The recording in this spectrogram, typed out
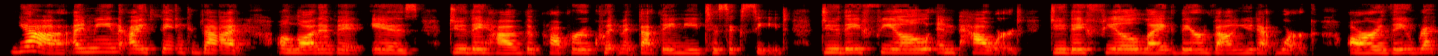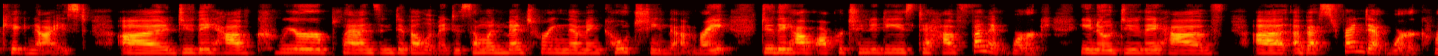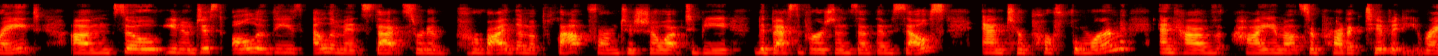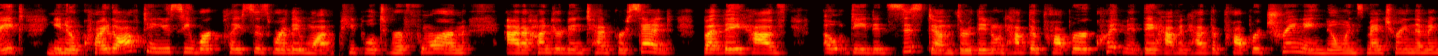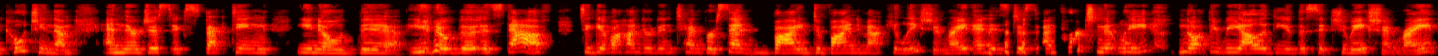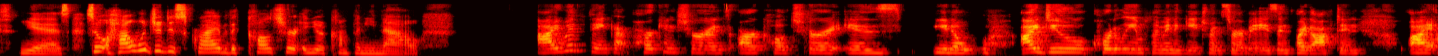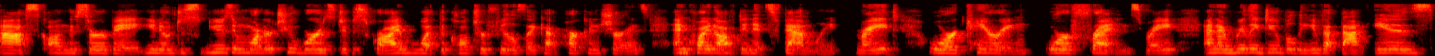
Yeah, I mean, I think that a lot of it is do they have the proper equipment that they need to succeed? Do they feel empowered? Do they feel like they're valued at work? Are they recognized? Uh, do they have career plans and development? Is someone mentoring them and coaching them, right? Do they have opportunities to have fun at work? You know, do they have uh, a best friend at work, right? Um, so, you know, just all of these elements that sort of provide them a platform to show up to be the best versions of themselves and to perform and have high amounts of productivity, right? Yeah. You know, quite often you see workplaces where they want people to perform at 110%, but they have outdated systems or they don't have the proper equipment they haven't had the proper training no one's mentoring them and coaching them and they're just expecting you know the you know the uh, staff to give 110% by divine immaculation right? And it's just unfortunately not the reality of the situation right? Yes. So how would you describe the culture in your company now? I would think at Park Insurance, our culture is you know, I do quarterly employment engagement surveys, and quite often I ask on the survey, you know, just using one or two words describe what the culture feels like at Park Insurance. And mm-hmm. quite often it's family, right? Or caring or friends, right? And I really do believe that that is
